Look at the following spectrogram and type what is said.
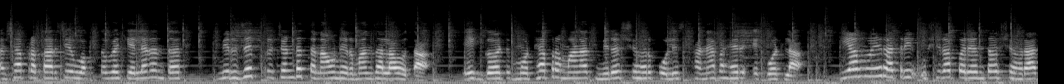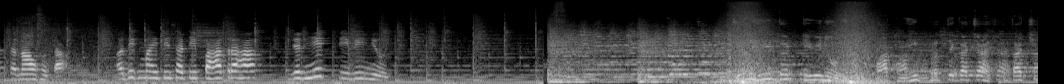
अशा प्रकारचे वक्तव्य केल्यानंतर मिरजेत प्रचंड तणाव निर्माण झाला होता. एक गट मोठ्या प्रमाणात मिरज शहर पोलीस ठाण्याबाहेर एकवटला. यामुळे रात्री उशिरापर्यंत शहरात तणाव होता. अधिक माहितीसाठी पाहत रहा Janhit TV news. Janhit TV news बातमी प्रत्येकाच्या हिताची.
